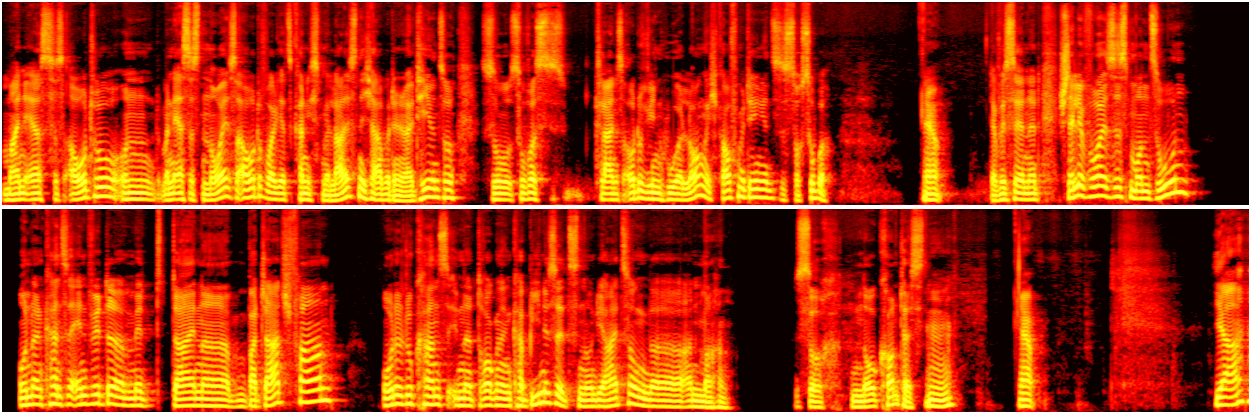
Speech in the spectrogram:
mein erstes Auto und mein erstes neues Auto, weil jetzt kann ich es mir leisten, ich arbeite in IT und so, so sowas kleines Auto wie ein Hualong, ich kaufe mir den jetzt, ist doch super. Ja. Da wirst du ja nicht. Stell dir vor, es ist Monsun und dann kannst du entweder mit deiner Bajaj fahren oder du kannst in einer trockenen Kabine sitzen und die Heizung da anmachen. Ist doch no contest. Mhm. Ja. Ja,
